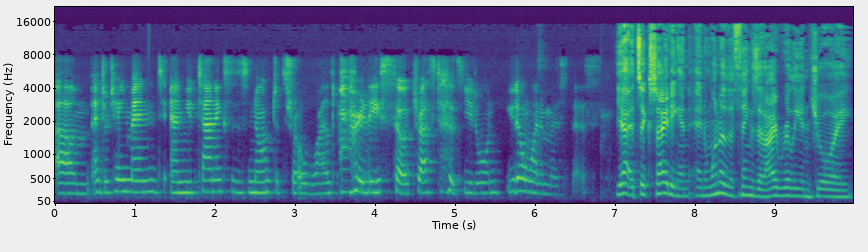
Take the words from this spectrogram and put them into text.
um, entertainment, and Nutanix is known to throw wild parties. So, trust us, you don't you don't want to miss this. Yeah, it's exciting, and and one of the things that I really enjoy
